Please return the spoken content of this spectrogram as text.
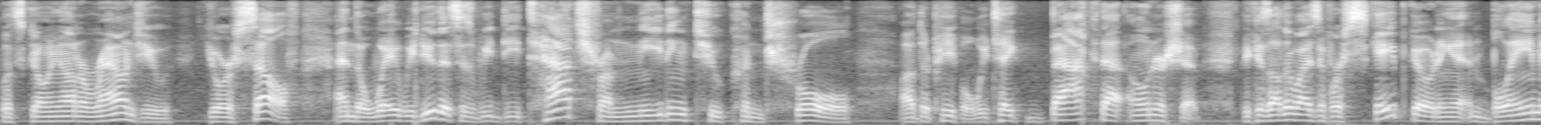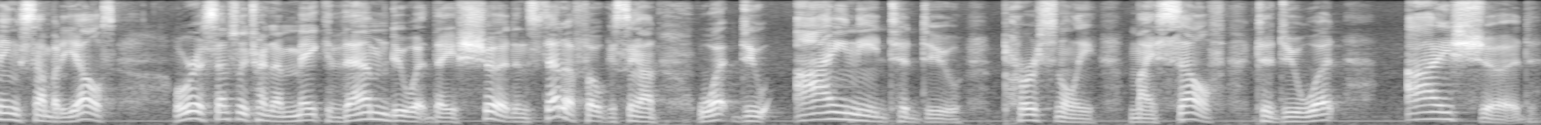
what's going on around you, yourself. And the way we do this is we detach from needing to control other people. We take back that ownership because otherwise, if we're scapegoating it and blaming somebody else, we're essentially trying to make them do what they should instead of focusing on what do I need to do personally, myself, to do what I should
